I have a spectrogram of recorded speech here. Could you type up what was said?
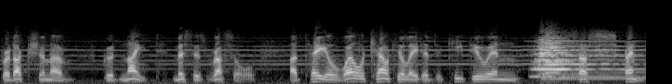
production of Good Night, Mrs. Russell, a tale well calculated to keep you in suspense.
